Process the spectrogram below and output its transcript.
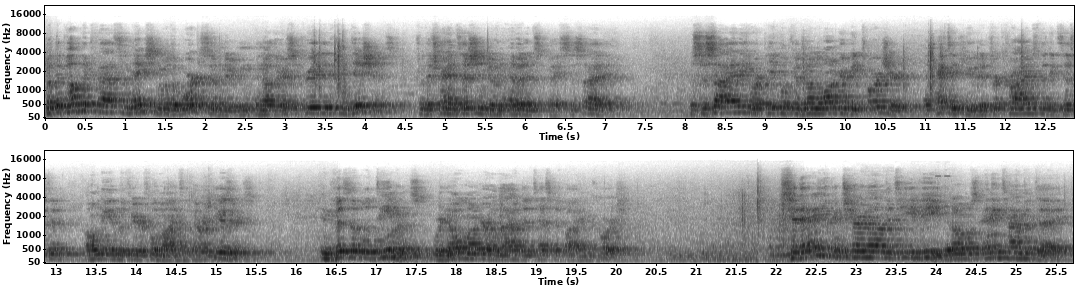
But the public fascination with the works of Newton and others created the conditions for the transition to an evidence-based society. A society where people could no longer be tortured and executed for crimes that existed only in the fearful minds of their accusers. Invisible demons were no longer allowed to testify in court. Today you can turn on the TV at almost any time of day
